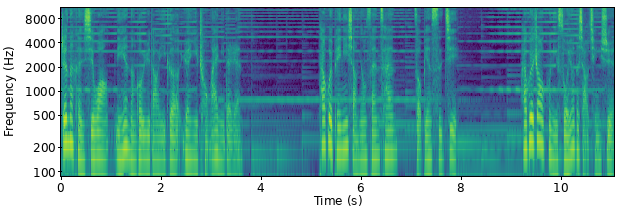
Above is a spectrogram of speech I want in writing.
真的很希望你也能够遇到一个愿意宠爱你的人。他会陪你享用三餐，走遍四季，还会照顾你所有的小情绪。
